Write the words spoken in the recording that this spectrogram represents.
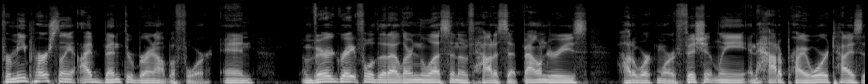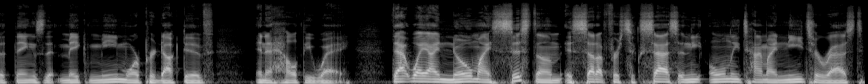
For me personally, I've been through burnout before, and I'm very grateful that I learned the lesson of how to set boundaries, how to work more efficiently, and how to prioritize the things that make me more productive in a healthy way. That way, I know my system is set up for success, and the only time I need to rest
